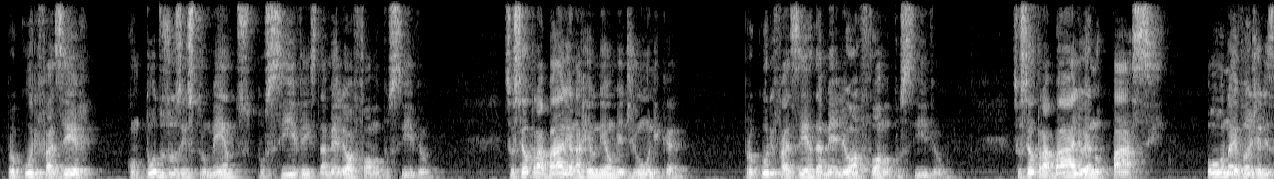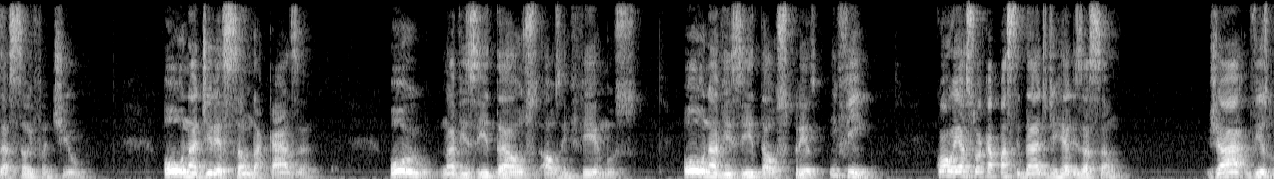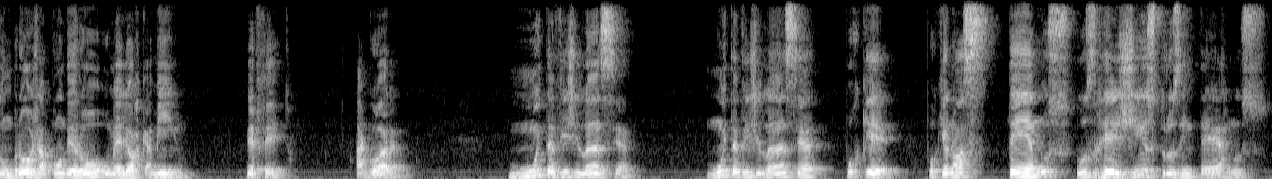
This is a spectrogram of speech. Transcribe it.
procure fazer com todos os instrumentos possíveis, da melhor forma possível. Se o seu trabalho é na reunião mediúnica, procure fazer da melhor forma possível. Se o seu trabalho é no passe, ou na evangelização infantil, ou na direção da casa, ou na visita aos, aos enfermos, ou na visita aos presos, enfim, qual é a sua capacidade de realização? Já vislumbrou, já ponderou o melhor caminho? Perfeito. Agora, muita vigilância. Muita vigilância, por quê? Porque nós temos os registros internos,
